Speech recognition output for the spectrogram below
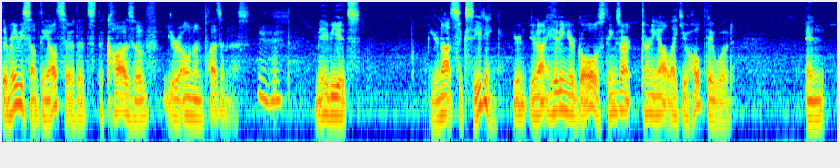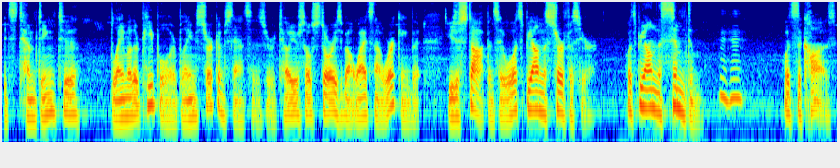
there may be something else there that's the cause of your own unpleasantness. Mm-hmm. Maybe it's you're not succeeding. You're, you're not hitting your goals. Things aren't turning out like you hoped they would. And it's tempting to blame other people or blame circumstances or tell yourself stories about why it's not working. But you just stop and say, well, what's beyond the surface here? What's beyond the symptom? Mm-hmm. What's the cause?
